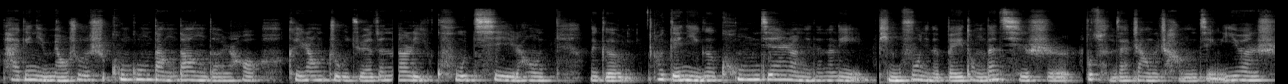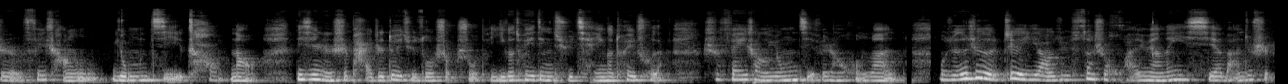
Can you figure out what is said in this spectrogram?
他给你描述的是空空荡荡的，然后可以让主角在那里哭泣，然后那个会给你一个空间，让你在那里平复你的悲痛。但其实不存在这样的场景，医院是非常拥挤吵闹，那些人是排着队去做手术的，一个推进去，前一个退出来，是非常拥挤、非常混乱。我觉得这个这个医疗剧算是还原了一。一些吧，就是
